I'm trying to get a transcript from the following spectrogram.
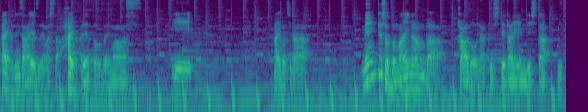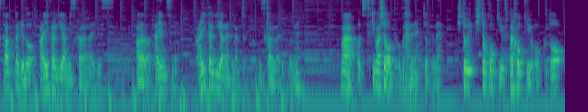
はい、あずみさんありがとうございました。はい、ありがとうございます。次。はい、こちら。免許証とマイナンバーカードをなくして大変でした。見つかったけど、合鍵が見つからないです。あらら、大変ですね。合鍵がなくなっちゃった。見つからないってことね。まあ、落ち着きましょうってことだね。ちょっとね。一一呼吸、二呼吸置くと、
